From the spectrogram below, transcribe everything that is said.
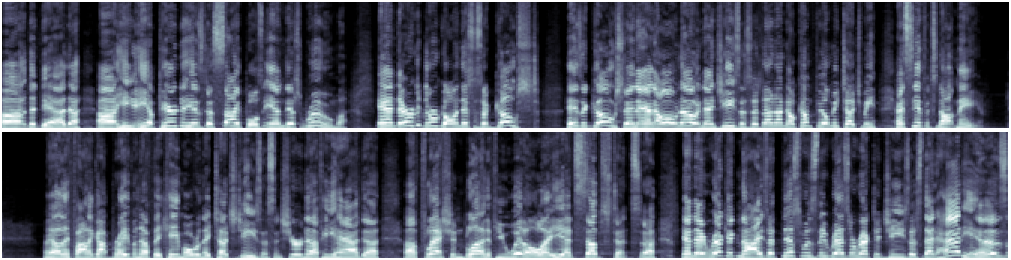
uh, the dead. Uh, he, he appeared to his disciples in this room. And they're, they're going, This is a ghost. He's a ghost. And, and oh no. And then Jesus says, No, no, no, come feel me, touch me, and see if it's not me. Well, they finally got brave enough. They came over and they touched Jesus. And sure enough, he had uh, uh, flesh and blood, if you will. Uh, he had substance. Uh, and they recognized that this was the resurrected Jesus that had his,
